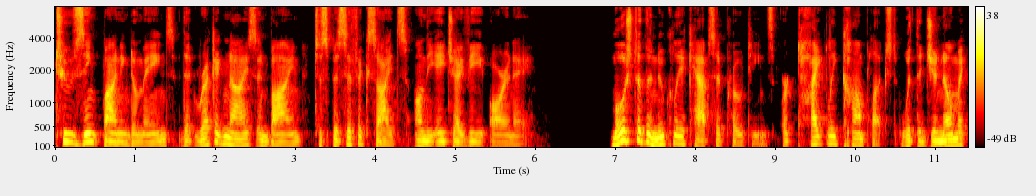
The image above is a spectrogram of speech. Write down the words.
two zinc binding domains that recognize and bind to specific sites on the HIV RNA. Most of the nucleocapsid proteins are tightly complexed with the genomic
